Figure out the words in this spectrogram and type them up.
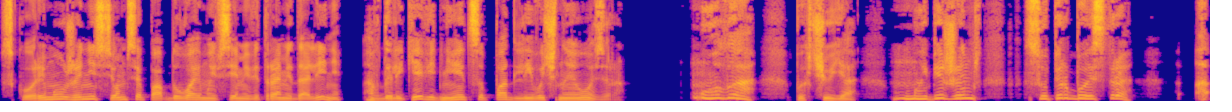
Вскоре мы уже несемся по обдуваемой всеми ветрами долине, а вдалеке виднеется подливочное озеро. «Мола!» — пыхчу я. «Мы бежим супербыстро. А,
